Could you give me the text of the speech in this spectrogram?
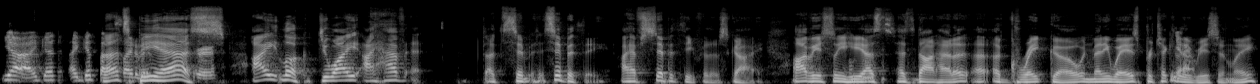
yeah, I get I get that That's side of it. BS. Sure. I look. Do I? I have uh, a sym- sympathy. I have sympathy for this guy. Obviously, he mm-hmm. has has not had a, a great go in many ways, particularly Yeah. recently.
